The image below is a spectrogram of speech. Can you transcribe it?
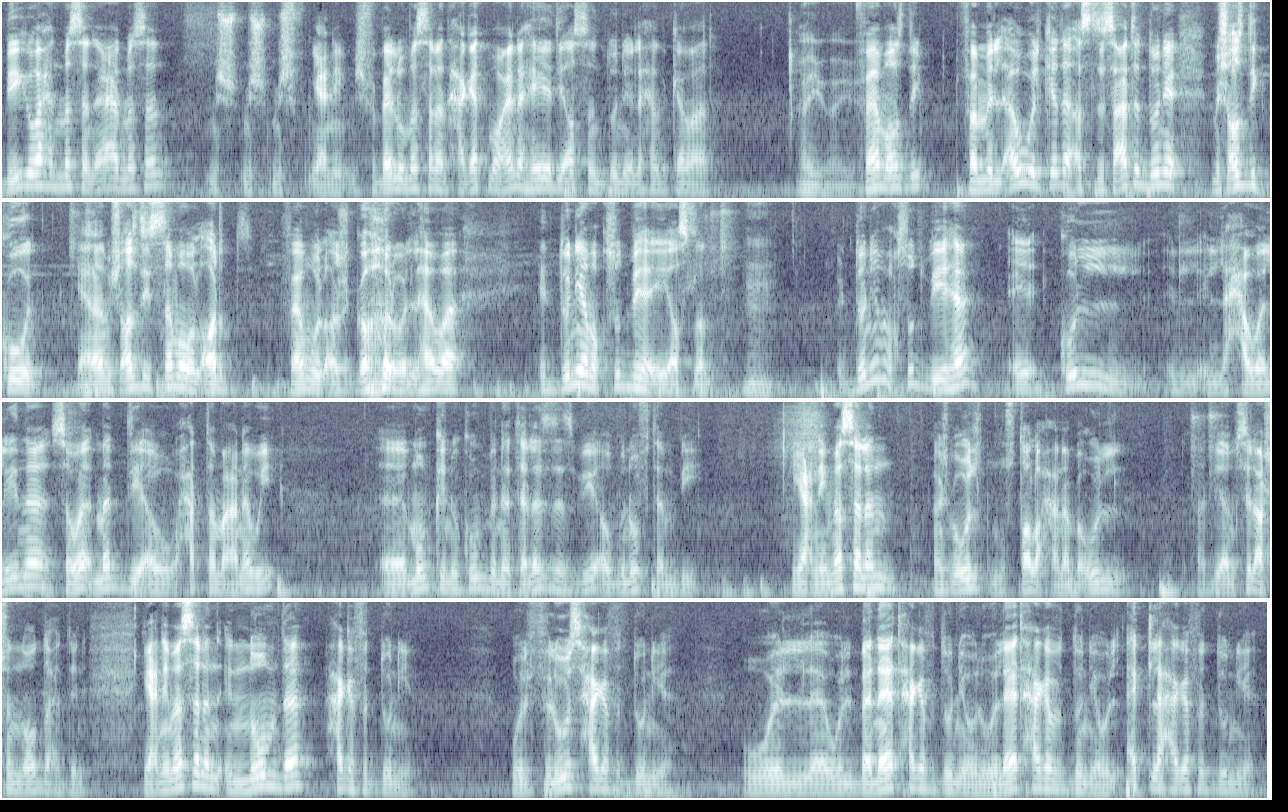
بيجي واحد مثلا قاعد مثلا مش مش مش يعني مش في باله مثلا حاجات معينة هي دي أصلا الدنيا اللي إحنا بنتكلم عنها. أيوه أيوه. فاهم قصدي؟ فمن الأول كده أصل ساعات الدنيا مش قصدي الكون يعني أنا مش قصدي السماء والأرض فاهم؟ والأشجار والهواء. الدنيا مقصود بيها إيه أصلا؟ مم. الدنيا مقصود بيها إيه، كل ال- اللي حوالينا سواء مادي أو حتى معنوي آه، ممكن يكون بنتلذذ بيه أو بنفتن بيه يعني مثلا أنا مش بقول مصطلح أنا بقول هدي أمثلة عشان نوضح الدنيا يعني مثلا النوم ده حاجة في الدنيا والفلوس حاجة في الدنيا وال... والبنات حاجة في الدنيا والولاد حاجة في الدنيا والأكل حاجة في الدنيا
